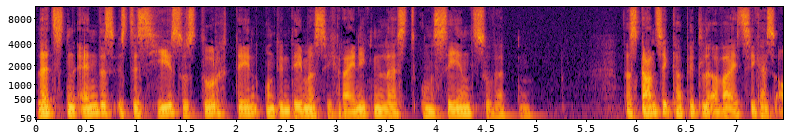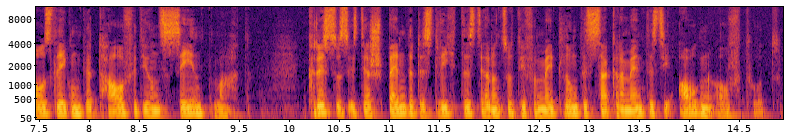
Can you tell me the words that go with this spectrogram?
Letzten Endes ist es Jesus durch den und indem er sich reinigen lässt, um sehend zu werden. Das ganze Kapitel erweist sich als Auslegung der Taufe, die uns sehend macht. Christus ist der Spender des Lichtes, der uns durch die Vermittlung des Sakramentes die Augen auftut.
